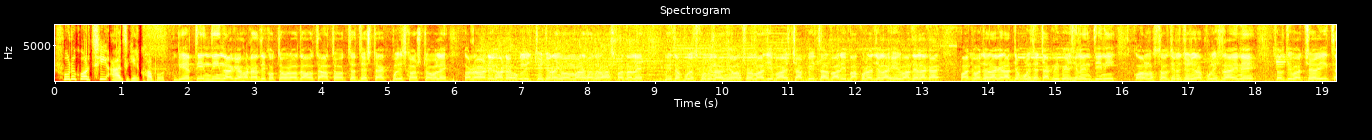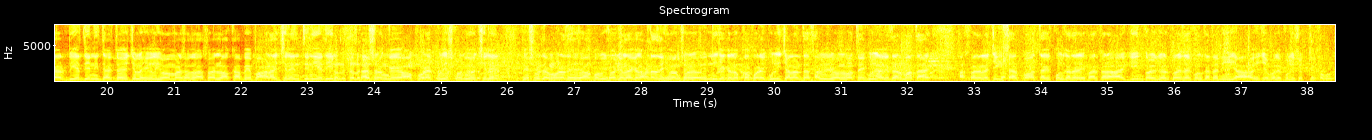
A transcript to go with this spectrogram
শুরু করছি আজকের খবর। বিয়ের তিন দিন আগে হঠাৎই কর্তব্যরত অবস্থায় আত্মহত্যার চেষ্টা এক পুলিশ কনস্টেবলে। ঘটনাটি ঘটে হুগলির চুচড়া ইমামবাড়া সদর হাসপাতালে। মৃত পুলিশ কর্মী নাম হিমাংশু মাঝি বয়স ছাব্বিশ তার বাড়ি বাঁকুড়া জেলা হিরবাদ এলাকায়। পাঁচ বছর আগে রাজ্য পুলিশে চাকরি পেয়েছিলেন তিনি। কর্মস্থল ছিল চুচড়া পুলিশ লাইনে। চলতি বছরই তার বিয়ের দিন নির্ধারিত হয়েছিল। হিগলি ইমামবাড়া সদর হাসপাতাল লক আপে পাহাড়ায় ছিলেন তিনি এদিন। তার সঙ্গে অপর এক পুলিশ কর্মীও ছিলেন। বৃহস্পতিবার ভোরা দেশে সহকর্মী সহ চলে গেল। হঠাৎ হিমাংশু নিজেকে লক্ষ্য করে গুলি চালান তার সার্ভিস রিভলভার থেকে, গুলি লাগে তার মাথায়। হাসপাতালে চিকিৎসার পর তাকে কলকাতায় রেফার করা হয়। গ্রিন করিডোর করে তাকে কলকাতায় নিয়ে যাওয়া হয়েছে বলে পুলিশ সূত্রে খবর।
